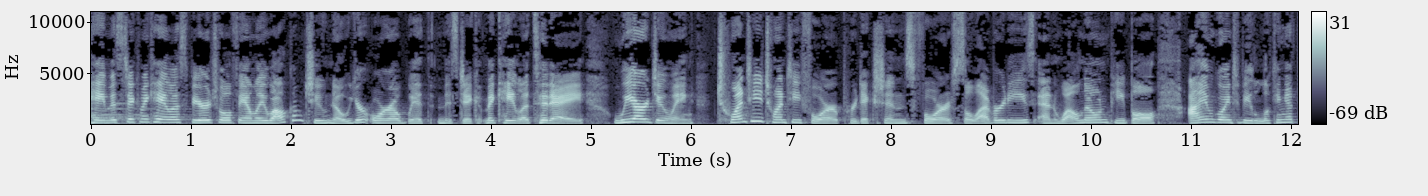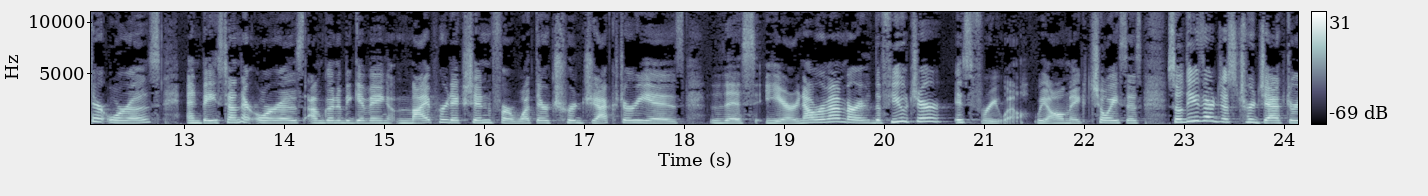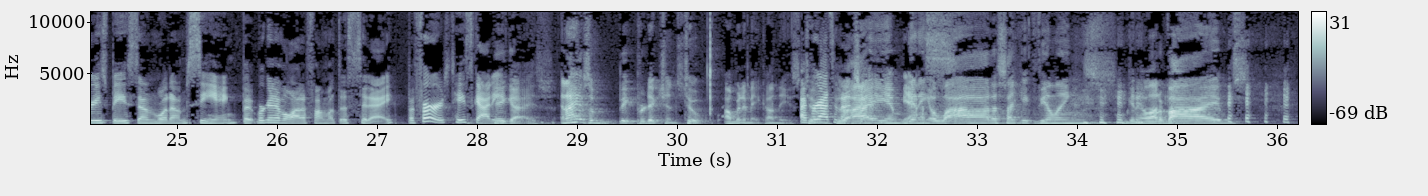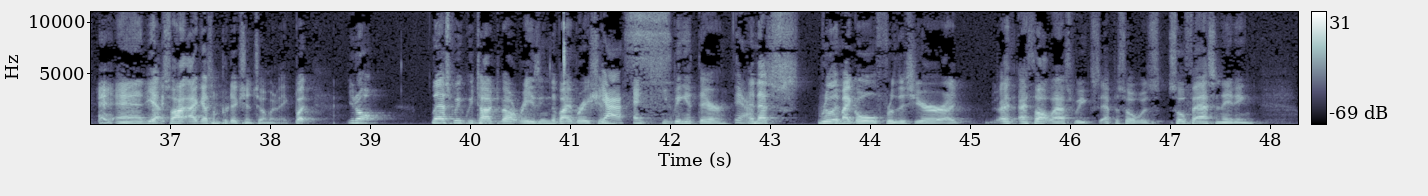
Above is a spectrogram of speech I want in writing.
Hey, Mystic Michaela spiritual family, welcome to Know Your Aura with Mystic Michaela. Today, we are doing 2024 predictions for celebrities and well known people. I am going to be looking at their auras, and based on their auras, I'm going to be giving my prediction for what their trajectory is this year. Now, remember, the future is free will. We all make choices. So these are just trajectories based on what I'm seeing, but we're going to have a lot of fun with this today. But first, hey, Scotty. Hey guys, and I have some big predictions too. I'm going to make on these. I too. forgot to mention, I am getting a lot of psychic feelings. I'm getting a lot of vibes, and yeah, so I, I got some predictions too. I'm going to make. But you know, last week we talked about raising the vibration Yes. and keeping it there, Yeah. and that's really my goal for this year. I I, I thought last week's episode was so fascinating,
